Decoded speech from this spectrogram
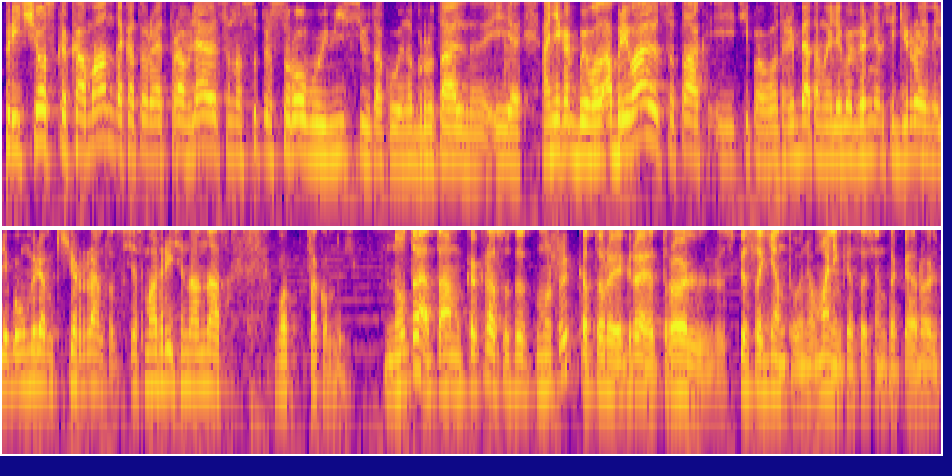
прическа команда, которые отправляются на супер суровую миссию такую, на брутальную. И они как бы вот обреваются так, и типа, вот, ребята, мы либо вернемся героями, либо умрем к херам, тут все смотрите на нас. Вот в таком духе. Ну да, там как раз вот этот мужик, который играет роль спецагента, у него маленькая совсем такая роль.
